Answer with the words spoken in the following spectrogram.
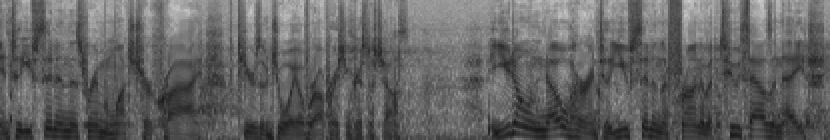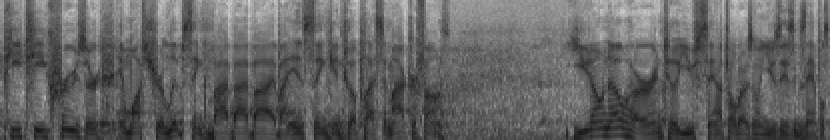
until you've sit in this room and watched her cry tears of joy over Operation Christmas Child. You don't know her until you've sit in the front of a 2008 PT Cruiser and watched her lip sync Bye Bye Bye by NSYNC into a plastic microphone. You don't know her until you've seen, I told her I was going to use these examples.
